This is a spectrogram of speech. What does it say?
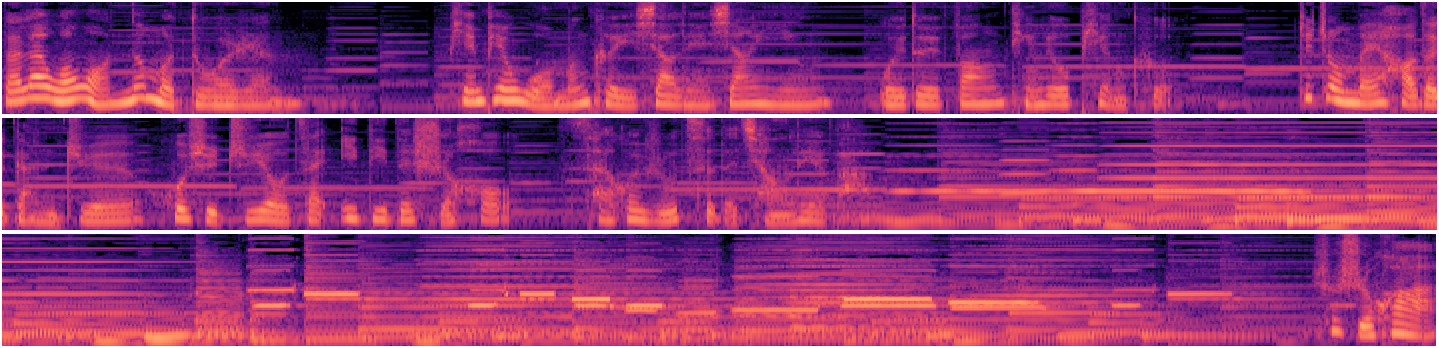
来来往往那么多人，偏偏我们可以笑脸相迎，为对方停留片刻。这种美好的感觉，或许只有在异地的时候才会如此的强烈吧。说实话，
